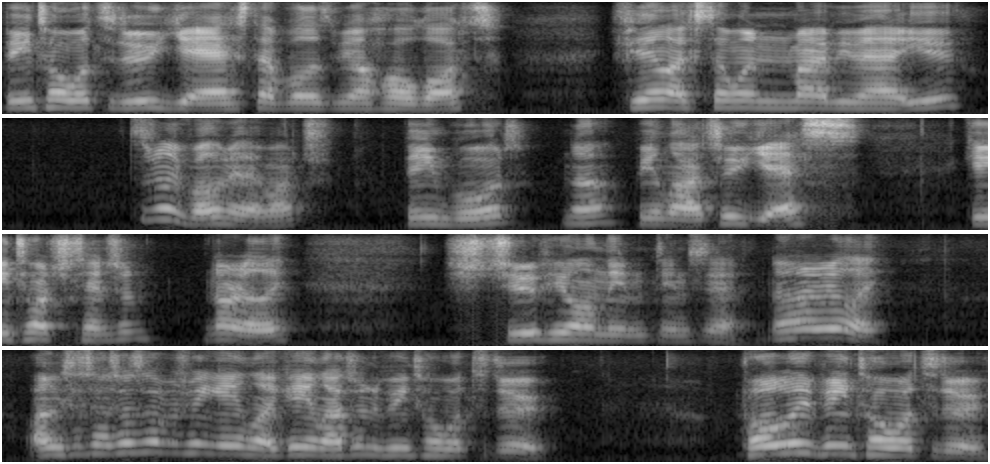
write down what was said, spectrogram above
Being told what to do? Yes, that bothers me a whole lot. Feeling like someone might be mad at you? Doesn't really bother me that much. Being bored? No. Being lied to? Yes. Getting too much attention? Not really. Stupid people on the internet? No, not really. I'm so, so, so between getting like getting lied to and being told what to do. Probably being told what to do.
